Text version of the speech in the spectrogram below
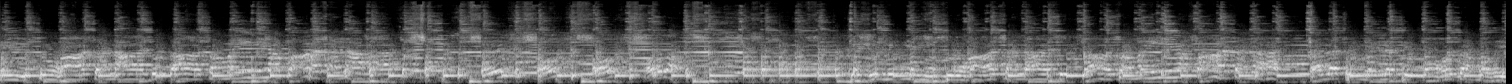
వెలిమి ఆటలాడు తాతమైన పాటల వెలిమి ఆటలాడు తాతమైన పాటల కలసి మెలసి మోసమోహి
